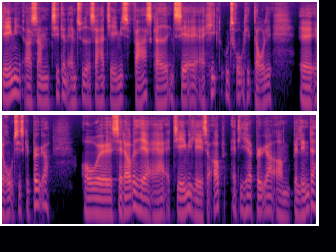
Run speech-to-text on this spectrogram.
Jamie, og som titlen antyder, så har Jamies far skrevet en serie af helt utroligt dårlige øh, erotiske bøger, og øh, setup'et her er, at Jamie læser op af de her bøger om Belinda,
